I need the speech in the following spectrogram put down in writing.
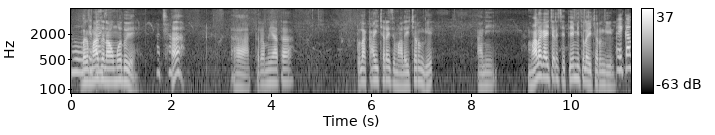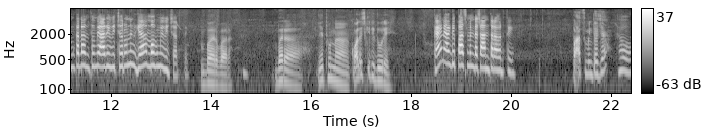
हो ते बरं माझं. नाव मधू आहे. अच्छा. हा? हा तर मी आता तुला काय विचारायचं मला विचारून घे. आणि मला काय विचारायचं ते मी तुला विचारून घेईन. एक काम करा ना, तुम्ही आधी विचारूनच घ्या मग मी विचारते. बरं बरं. बरं इथून कॉलेज किती दूर आहे? काय नाही अगदी पाच मिनिटाच्या अंतरावरती. पाच मिनिटाच्या? हो.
